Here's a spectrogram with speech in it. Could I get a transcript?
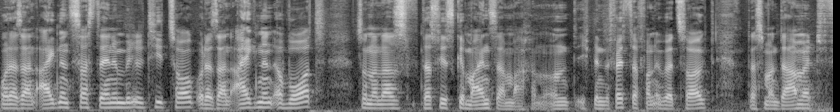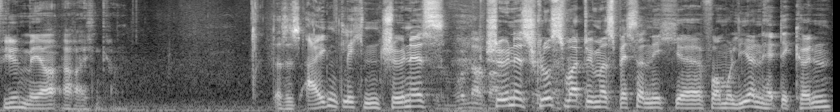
oder seinen eigenen Sustainability Talk oder seinen eigenen Award, sondern dass, dass wir es gemeinsam machen. Und ich bin fest davon überzeugt, dass man damit viel mehr erreichen kann. Das ist eigentlich ein schönes, schönes Schlusswort, wie man es besser nicht äh, formulieren hätte können.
